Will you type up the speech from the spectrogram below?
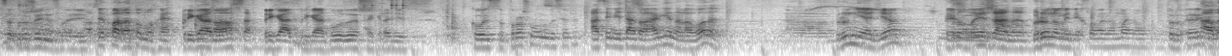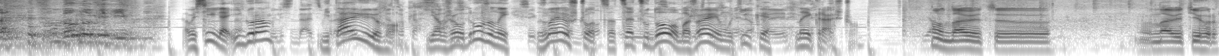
Це дружині своїй. Tua mulher. Obrigado. Nossa, obrigado, obrigado. Будеш agradeço. Когось запрошували на весілля? Has invitado a alguien a la boda? Pero Bruno e Jana. Bruno me deixou na mão. Торти? Але Bruno підвів. Весілля Ігора. Вітаю його. Я вже одружений. Знаю, що це. Це чудово. Бажаю йому тільки найкращого. Ну, навіть, е, навіть Ігор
